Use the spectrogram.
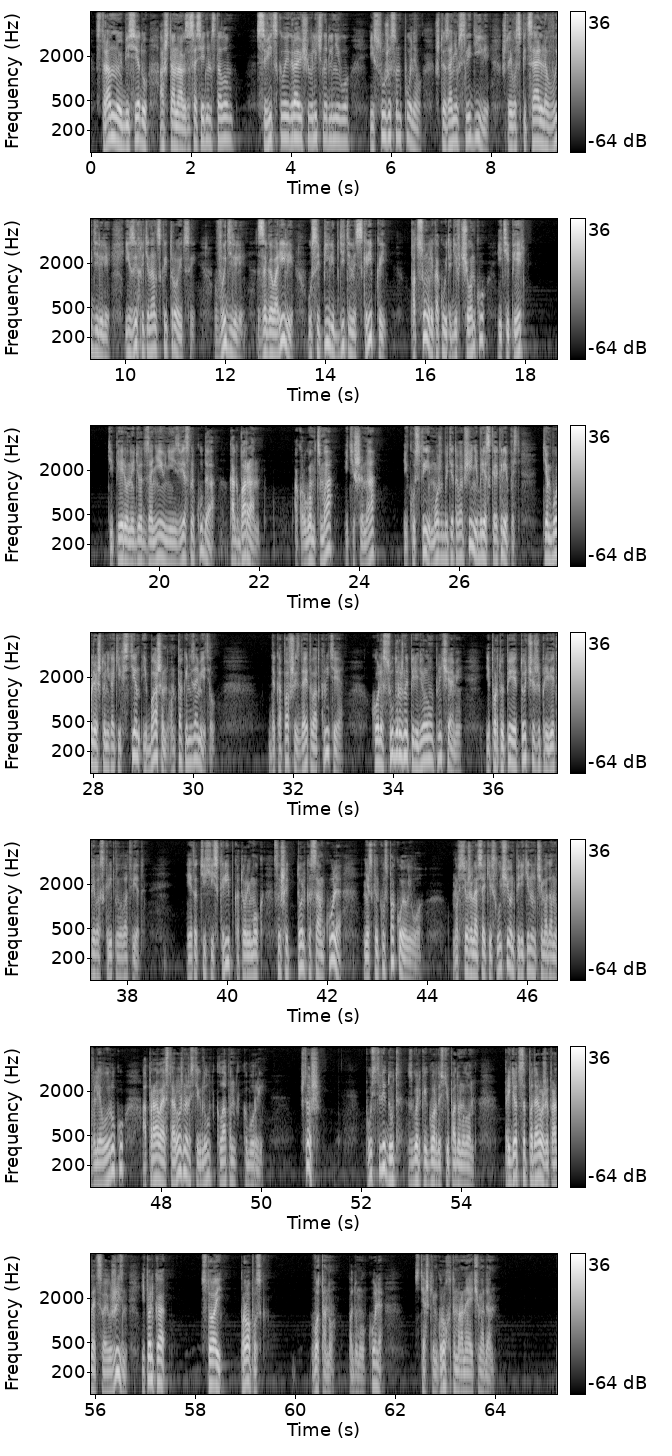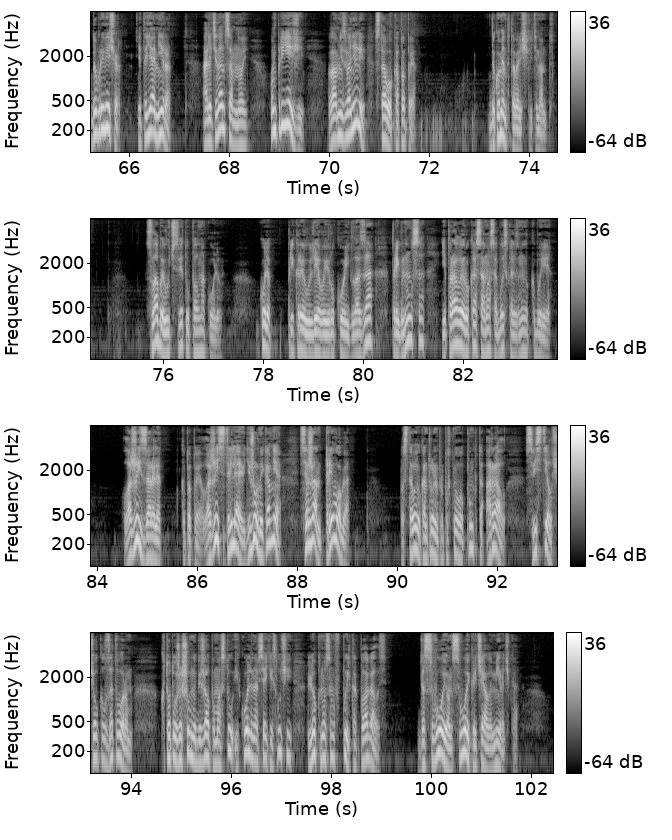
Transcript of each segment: странную беседу о штанах за соседним столом, Свицкого, играющего лично для него, и с ужасом понял, что за ним следили, что его специально выделили из их лейтенантской троицы. Выделили, заговорили, усыпили бдительность скрипкой, подсунули какую-то девчонку, и теперь... Теперь он идет за нею неизвестно куда, как баран. А кругом тьма и тишина, и кусты, и, может быть, это вообще не Брестская крепость, тем более, что никаких стен и башен он так и не заметил. Докопавшись до этого открытия, Коля судорожно передернул плечами, и портупея тотчас же приветливо скрипнул в ответ. И этот тихий скрип, который мог слышать только сам Коля, несколько успокоил его. Но все же на всякий случай он перекинул чемодан в левую руку, а правой осторожно расстегнул клапан кобуры. Что ж, пусть ведут, — с горькой гордостью подумал он. Придется подороже продать свою жизнь, и только... Стой! Пропуск! Вот оно, — подумал Коля, с тяжким грохотом роняя чемодан. Добрый вечер. Это я, Мира. А лейтенант со мной. Он приезжий. Вам не звонили с того КПП? Документы, товарищ лейтенант. Слабый луч света упал на Колю. Коля прикрыл левой рукой глаза, пригнулся, и правая рука сама собой скользнула к кобуре. «Ложись!» — заорали от КПП. «Ложись, стреляю! Дежурный ко мне! Сержант, тревога!» Постовой у контрольно-пропускного пункта орал, свистел, щелкал затвором. Кто-то уже шумно бежал по мосту, и Коля на всякий случай лег носом в пыль, как полагалось. «Да свой он, свой!» — кричала Мирочка.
